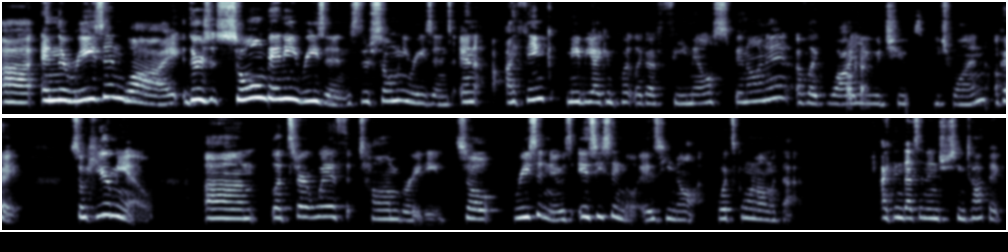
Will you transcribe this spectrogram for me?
Uh, and the reason why there's so many reasons, there's so many reasons, and I think maybe I can put like a female spin on it of like why okay. you would choose each one. Okay, so hear me out. Um, let's start with Tom Brady. So recent news: is he single? Is he not? What's going on with that? I think that's an interesting topic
